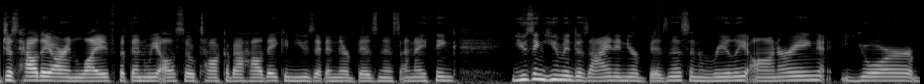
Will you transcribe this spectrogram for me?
just how they are in life, but then we also talk about how they can use it in their business. And I think using human design in your business and really honoring your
